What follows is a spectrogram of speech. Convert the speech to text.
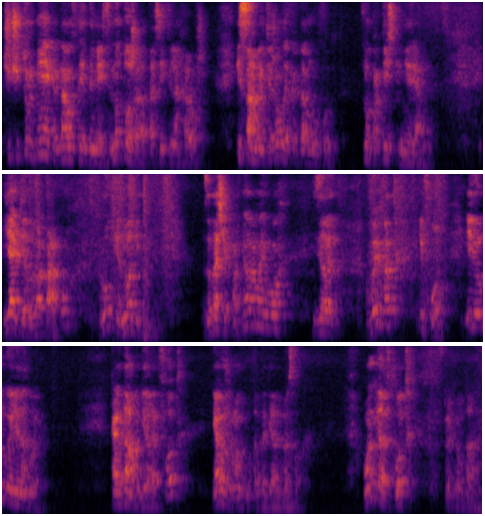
чуть-чуть труднее, когда он стоит на месте, но тоже относительно хороший. И самое тяжелое, когда он уходит. Ну, практически нереально. Я делаю атаку, руки, ноги. Задача партнера моего сделать выход и вход. Или рукой, или ногой. Когда он делает вход, я уже могу тогда делать бросок. Он делает вход только ударный.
